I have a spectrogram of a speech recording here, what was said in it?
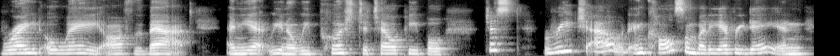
right away off the bat. And yet, you know, we push to tell people just reach out and call somebody every day. And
